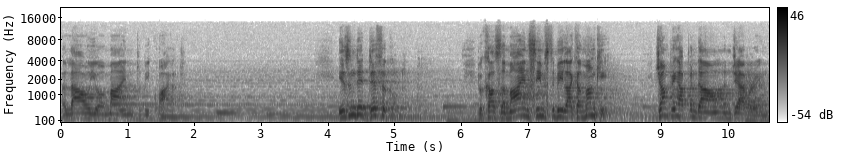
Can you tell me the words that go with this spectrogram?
allow your mind to be quiet? Isn't it difficult? Because the mind seems to be like a monkey, jumping up and down and jabbering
